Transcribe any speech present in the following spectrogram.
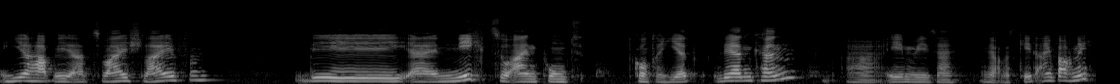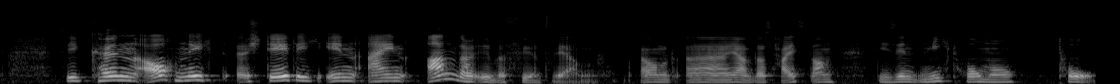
hier habe ich ja zwei Schleifen, die äh, nicht zu einem Punkt kontrahiert werden können. Äh, eben wie sie, ja, das geht einfach nicht. Sie können auch nicht äh, stetig in ein ander überführt werden. Und äh, ja, das heißt dann, die sind nicht homotop.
